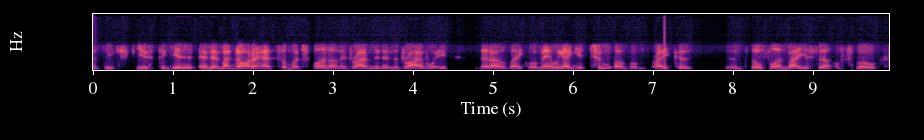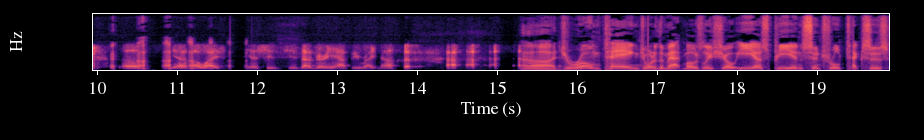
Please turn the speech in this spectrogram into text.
as the excuse to get it. And then my daughter had so much fun on it driving it in the driveway that I was like, well, man, we got to get two of them, right? Because it's no fun by yourself. So, um, yeah, my wife, yeah, she's she's not very happy right now. uh, Jerome Tang joined the Matt Mosley Show, ESPN Central Texas.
